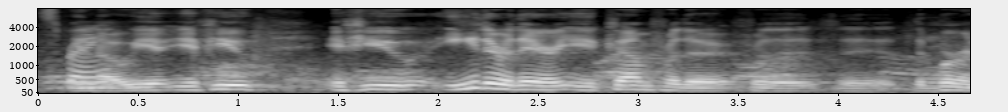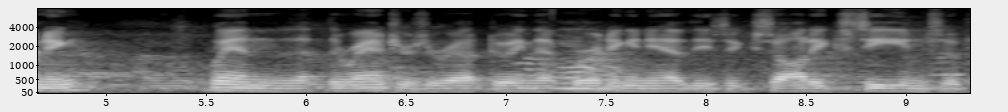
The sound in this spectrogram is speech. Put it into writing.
Spring? You know, if you if you either there you come for the for the, the, the burning when the, the ranchers are out doing that burning and you have these exotic scenes of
